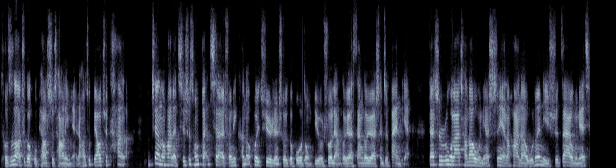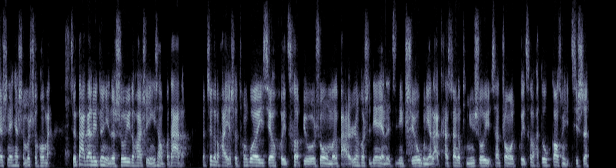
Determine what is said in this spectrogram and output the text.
投资到这个股票市场里面，然后就不要去看了。这样的话呢，其实从短期来说，你可能会去忍受一个波动，比如说两个月、三个月，甚至半年。但是如果拉长到五年、十年的话呢，无论你是在五年前、十年前什么时候买，其实大概率对你的收益的话是影响不大的。那这个的话也是通过一些回测，比如说我们把任何时间点的基金持有五年来看，算个平均收益，像这种回测的话，都告诉你，其实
